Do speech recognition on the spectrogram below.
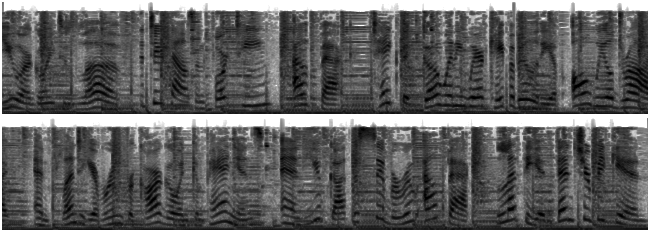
You are going to love the 2014 Outback. Take the go anywhere capability of all-wheel drive and plenty of room for cargo and companions, and you've got the Subaru Outback. Let the adventure begin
